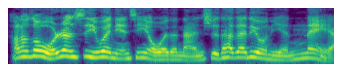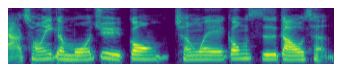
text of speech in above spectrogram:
好，他说我认识一位年轻有为的男士，他在六年内啊，从一个模具工成为公司高层。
